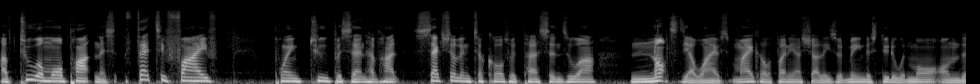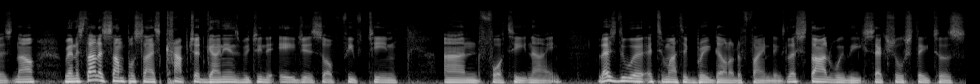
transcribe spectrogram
have two or more partners. 35.2% have had sexual intercourse with persons who are not their wives. Michael Pania is with me in the studio with more on this. Now, we understand the sample size captured Ghanaians between the ages of 15 and 49. Let's do a, a, thematic breakdown of the findings. Let's start with the sexual status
